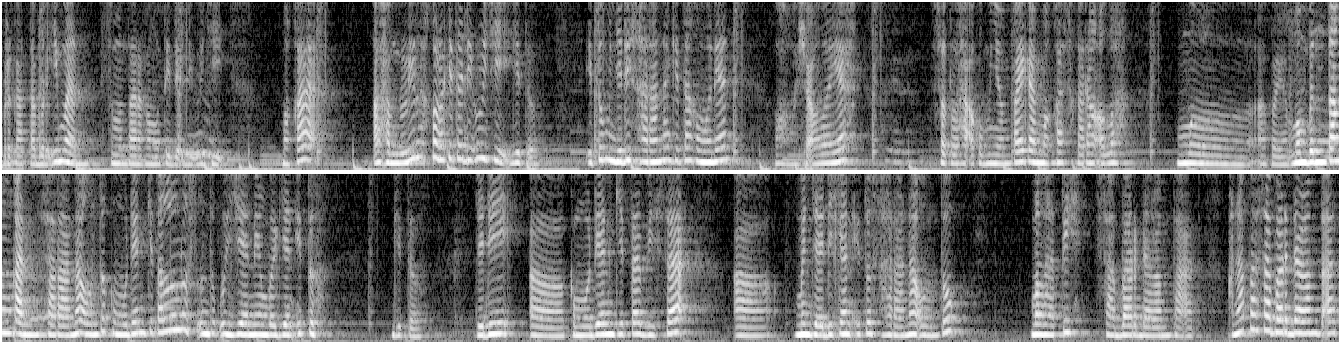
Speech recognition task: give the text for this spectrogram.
berkata beriman sementara kamu tidak diuji. Maka alhamdulillah kalau kita diuji gitu. Itu menjadi sarana kita kemudian oh masya Allah ya. Setelah aku menyampaikan maka sekarang Allah me- apa ya membentangkan sarana untuk kemudian kita lulus untuk ujian yang bagian itu gitu. Jadi eh, kemudian kita bisa eh, menjadikan itu sarana untuk melatih sabar dalam taat. Kenapa sabar dalam taat?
